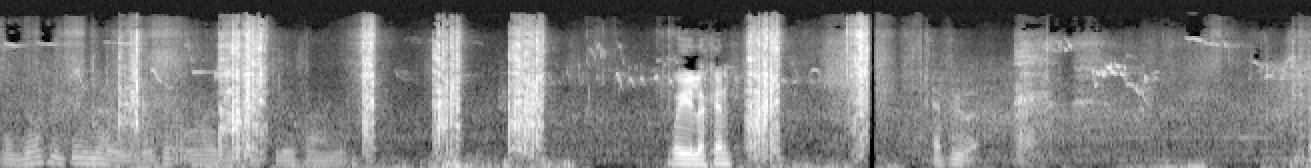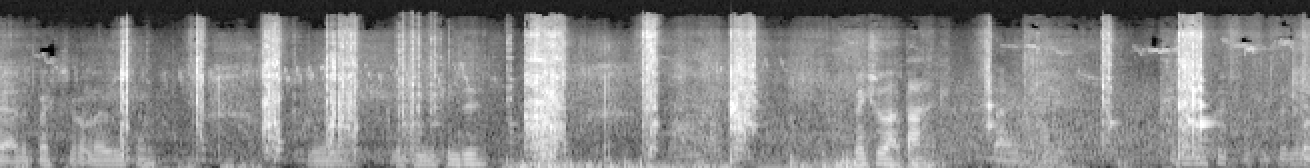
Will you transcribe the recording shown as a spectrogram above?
Well, what we do know is a bit all over the top of this Where are you looking? Everywhere. Better the are all over the place. Yeah, nothing you can do. Make sure that back. Thank you.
